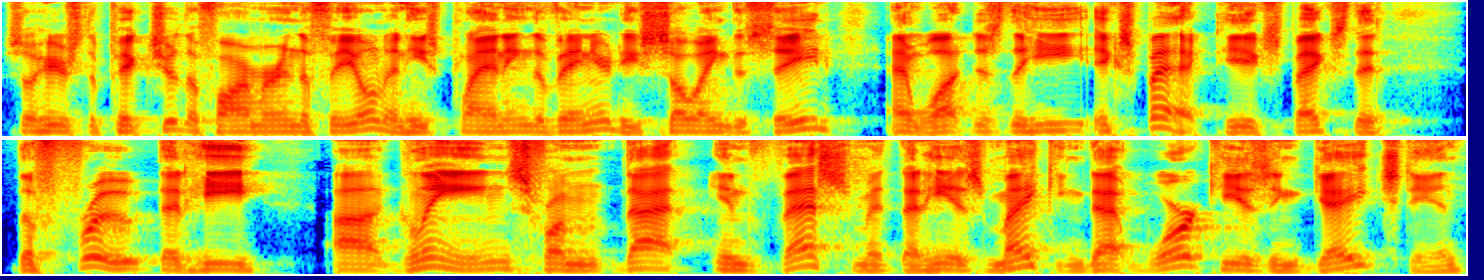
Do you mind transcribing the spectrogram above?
So here's the picture the farmer in the field, and he's planting the vineyard, he's sowing the seed. And what does the, he expect? He expects that the fruit that he uh, gleans from that investment that he is making, that work he is engaged in,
